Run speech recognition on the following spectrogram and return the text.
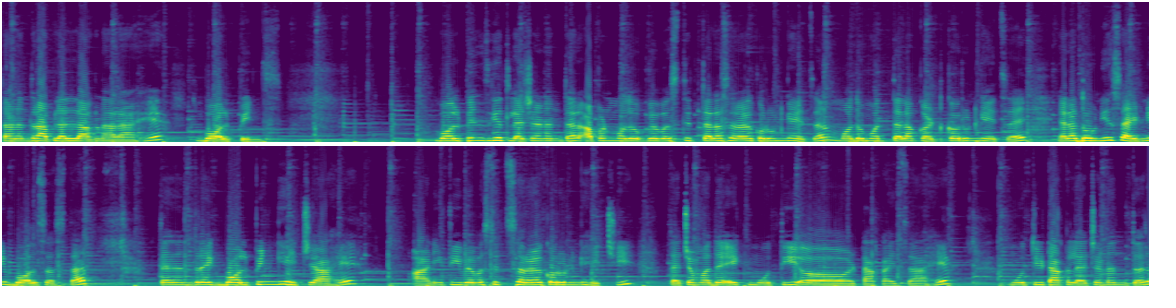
त्यानंतर आपल्याला लागणार आहे बॉल पिन्स बॉल पिन्स घेतल्याच्या नंतर आपण मधो व्यवस्थित त्याला सरळ करून घ्यायचं. मधोमध त्याला कट करून घ्यायचं आहे याला दोन्ही साईडनी बॉल्स असतात. त्यानंतर एक बॉल पिन घ्यायची आहे आणि ती व्यवस्थित सरळ करून घ्यायची. त्याच्यामध्ये एक मोती टाकायचा आहे. मोती टाकल्याच्या नंतर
